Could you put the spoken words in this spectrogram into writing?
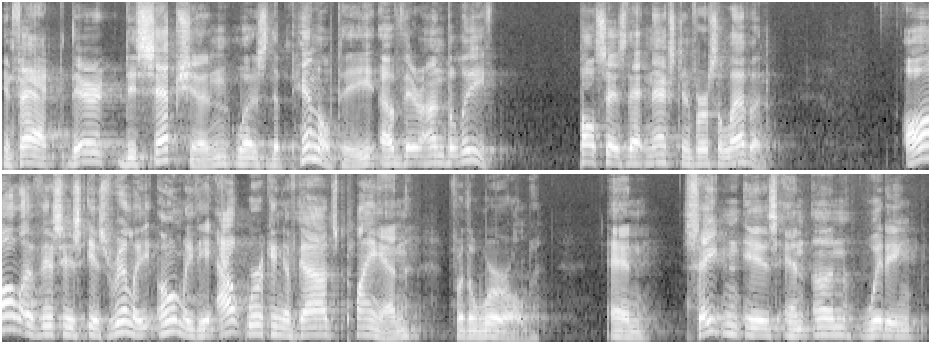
In fact, their deception was the penalty of their unbelief. Paul says that next in verse 11. All of this is, is really only the outworking of God's plan for the world. And Satan is an unwitting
